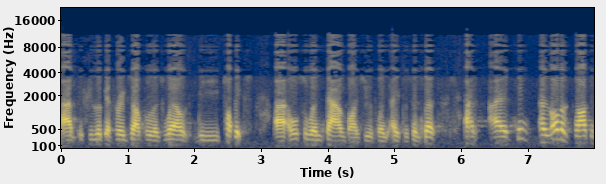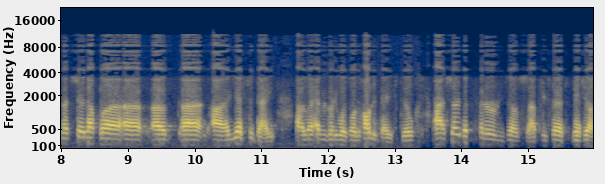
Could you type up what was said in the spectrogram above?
Um, if you look at, for example, as well, the Topix uh, also went down by 0.8%. So I think a lot of data that showed up uh, uh, uh, uh, yesterday, where everybody was on holiday still, uh, showed that the Federal Reserve's preferred measure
